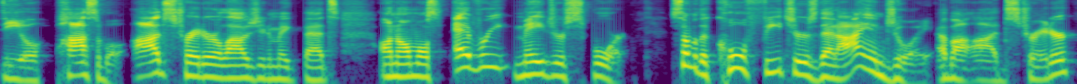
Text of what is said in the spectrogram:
deal possible. Odds Trader allows you to make bets on almost every major sport. Some of the cool features that I enjoy about Odds Trader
